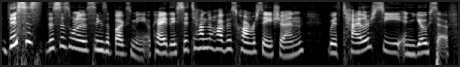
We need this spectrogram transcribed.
this is this is one of those things that bugs me. Okay, they sit down to have this conversation with Tyler C and Yosef.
